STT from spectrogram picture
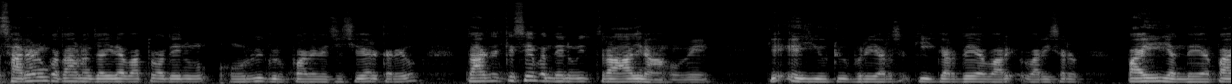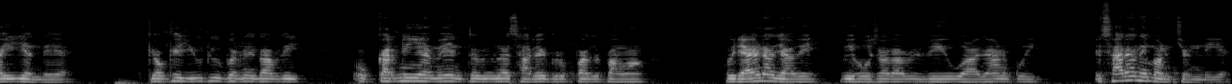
ਸਾਰਿਆਂ ਨੂੰ ਪਤਾ ਹੋਣਾ ਚਾਹੀਦਾ, ਵੱਧ ਤੋਂ ਵੱਧ ਇਹਨੂੰ ਹੋਰ ਵੀ ਗਰੁੱਪਾਂ ਦੇ ਵਿੱਚ ਸ਼ੇਅਰ ਕਰਿਓ। ਤਾਂ ਕਿ ਕਿਸੇ ਬੰਦੇ ਨੂੰ ਵੀ ਇਤਰਾਜ਼ ਨਾ ਹੋਵੇ ਕਿ ਇਹ ਯੂਟਿਊਬਰ ਯਾਰ ਕੀ ਕਰਦੇ ਆ, ਵਾਰੀ ਵਾਰੀ ਸਰ ਪਾਈ ਜਾਂਦੇ ਆ, ਪਾਈ ਜਾਂਦੇ ਆ। ਕਿਉਂਕਿ ਯੂਟਿਊਬਰ ਨੇ ਤਾਂ ਆਪਦੀ ਉਹ ਕਰਨੀ ਹੈ ਮਿਹਨਤ ਵੀ ਮੈਂ ਸਾਰੇ ਗਰੁੱਪਾਂ 'ਚ ਪਾਵਾਂ, ਕੋਈ ਰਹਿ ਨਾ ਜਾਵੇ, ਵੀ ਹੋ ਸਕਦਾ ਵੀ ਵਿਊ ਆ ਜਾਣ ਕੋਈ। ਇਹ ਸਾਰਿਆਂ ਦੇ ਮਨ 'ਚ ਹੁੰਦੀ ਹੈ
